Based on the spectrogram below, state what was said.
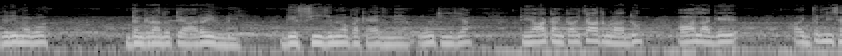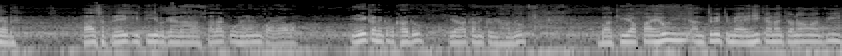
ਜਿਹੜੀ ਮਤਲਬ ਡੰਗਰਾਂ ਤੋਂ ਤਿਆਰ ਹੋਈ ਰੂੜੀ, ਦੇਸੀ ਜਿਹਨੂੰ ਆਪਾਂ ਕਹਿ ਦਿੰਦੇ ਆ, ਉਹ ਚੀਜ਼ ਆ। ਤੇ ਆਹ ਕਣਕ ਵਾਲ ਝਾਤ ਮਰਾ ਦਿਓ। ਆਹ ਲਾਗੇ ਇਧਰਲੀ ਸਾਈਡ ਆਹ ਸਪਰੇਅ ਕੀਤੀ ਵਗੈਰਾ, ਸਾਰਾ ਕੁਝ ਇਹਨਾਂ ਨੂੰ ਪਾਇਆ ਵਾ। ਇਹ ਕਣਕ ਵਿਖਾ ਦਿਓ ਤੇ ਆਹ ਕਣਕ ਵਿਖਾ ਦਿਓ। ਬਾਕੀ ਆਪਾਂ ਇਹੋ ਹੀ ਅੰਤ ਵਿੱਚ ਮੈਂ ਇਹੀ ਕਹਿਣਾ ਚਾਹਣਾ ਵਾਂ ਵੀ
